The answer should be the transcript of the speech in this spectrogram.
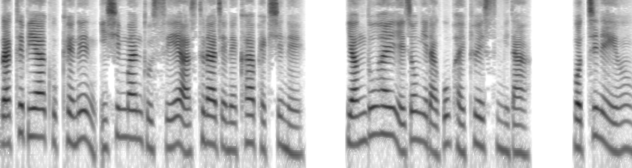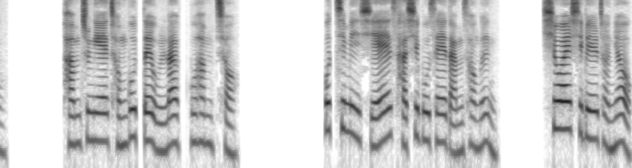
낙트비아 국회는 20만 도스의 아스트라제네카 백신을 양도할 예정이라고 발표했습니다. 멋지네요. 밤중에 전봇대 올랐고 함쳐. 호치민시의 45세 남성은 10월 10일 저녁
